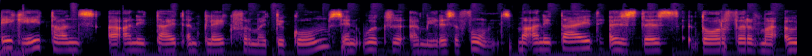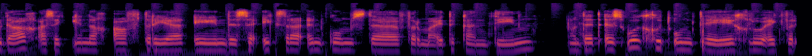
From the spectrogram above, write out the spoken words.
Ek het tans 'n anniteit in plek vir my toekoms en ook so 'n mediese fonds. My anniteit is dus daar vir my ou dag as ek eendag aftree en dis 'n ekstra inkomste vir my te kan dien Want dit is ook goed om te hê glo ek vir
